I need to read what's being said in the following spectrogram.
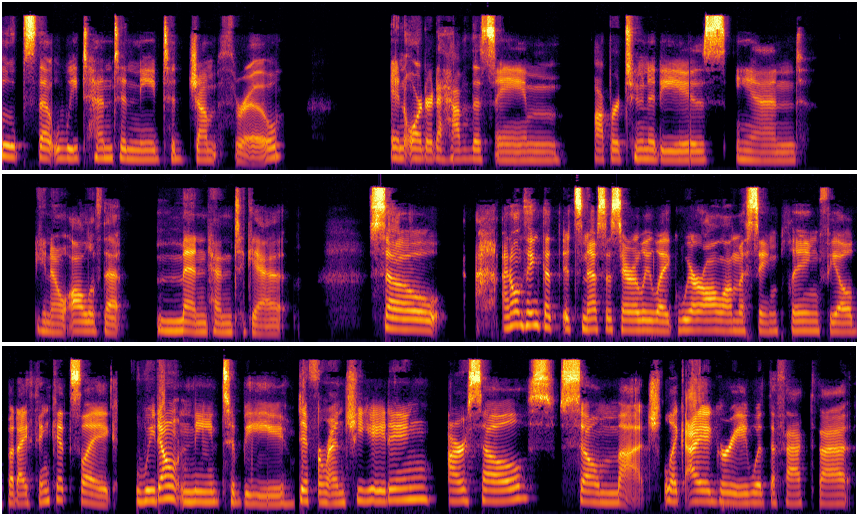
hoops that we tend to need to jump through in order to have the same opportunities and you know all of that men tend to get. So I don't think that it's necessarily like we're all on the same playing field, but I think it's like we don't need to be differentiating ourselves so much. Like, I agree with the fact that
